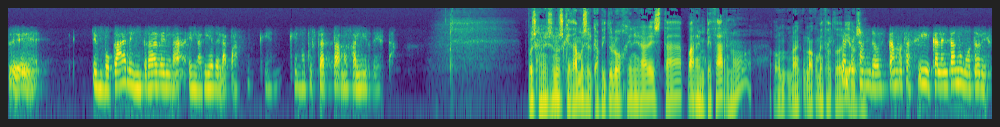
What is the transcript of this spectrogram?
eh, invocar, entrar en la, en la vía de la paz, que, que no pues sepamos salir de esta. Pues con eso nos quedamos. El capítulo general está para empezar, ¿no? no, ha, comenzado todavía? empezando, estamos así calentando motores.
